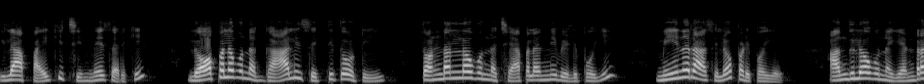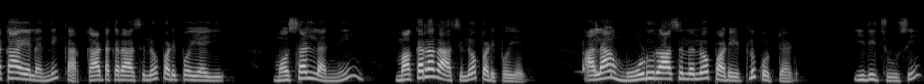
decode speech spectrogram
ఇలా పైకి చిమ్మేసరికి లోపల ఉన్న గాలి శక్తితోటి తొండంలో ఉన్న చేపలన్నీ వెళ్ళిపోయి మీనరాశిలో పడిపోయాయి. అందులో ఉన్న ఎండ్రకాయలన్నీ కర్కాటక రాశిలో పడిపోయాయి. మొసళ్ళన్నీ మకర రాశిలో పడిపోయాయి. అలా మూడు రాశులలో పడేట్లు కొట్టాడు. ఇది చూసి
